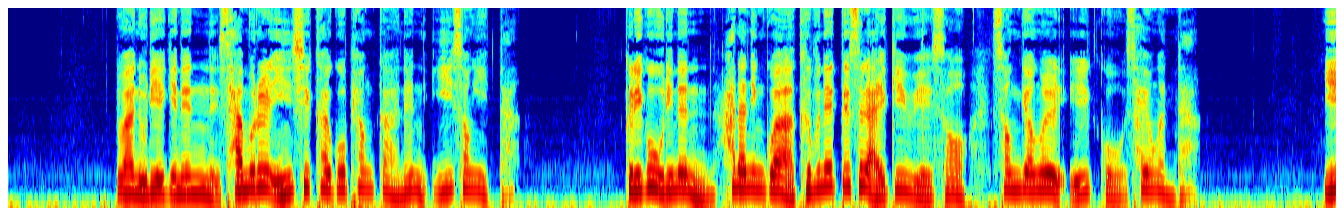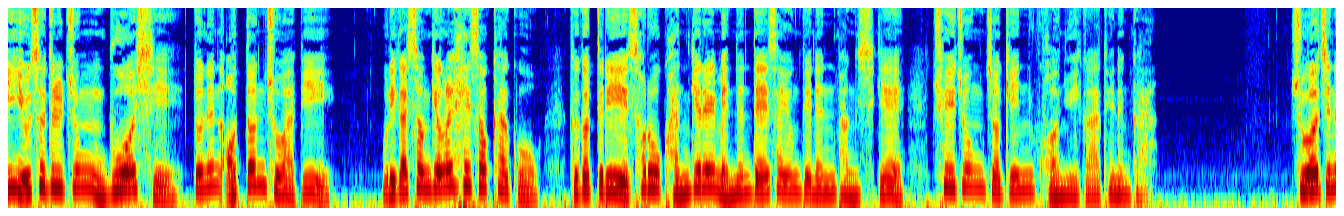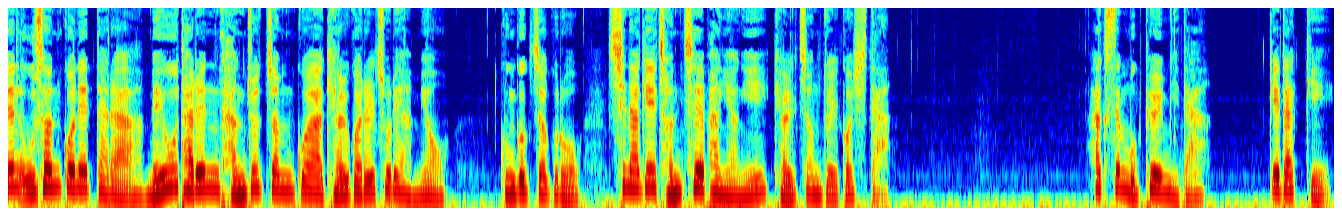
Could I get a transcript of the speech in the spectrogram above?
또한 우리에게는 사물을 인식하고 평가하는 이성이 있다. 그리고 우리는 하나님과 그분의 뜻을 알기 위해서 성경을 읽고 사용한다. 이 요소들 중 무엇이 또는 어떤 조합이 우리가 성경을 해석하고 그것들이 서로 관계를 맺는 데 사용되는 방식의 최종적인 권위가 되는가? 주어지는 우선권에 따라 매우 다른 강조점과 결과를 초래하며 궁극적으로 신학의 전체 방향이 결정될 것이다. 학습 목표입니다. 깨닫기.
